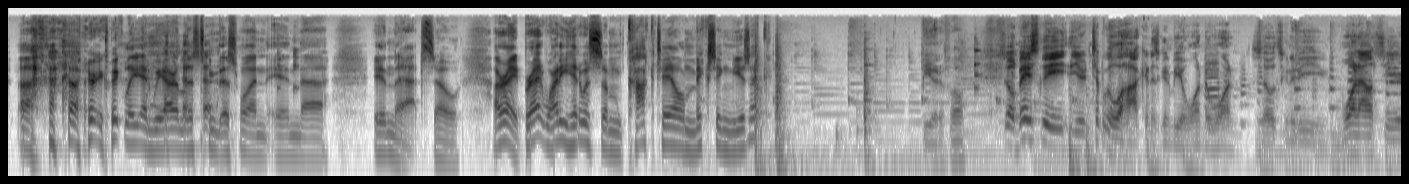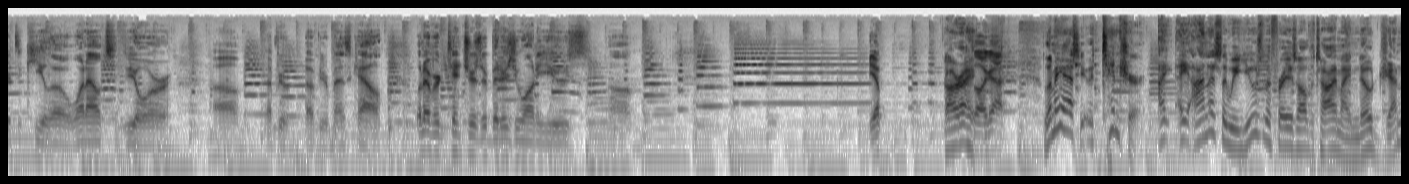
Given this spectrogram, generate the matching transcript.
uh, very quickly, and we are listing this one in uh, in that. So, all right, Brett, why don't you hit it with some cocktail mixing music? Beautiful. So basically, your typical Oaxacan is going to be a one to one. So it's going to be one ounce of your tequila, one ounce of your um, of your of your mezcal, whatever tinctures or bitters you want to use. Um, yep, All right. that's all I got. Let me ask you, a tincture. I, I honestly, we use the phrase all the time. I know gen.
